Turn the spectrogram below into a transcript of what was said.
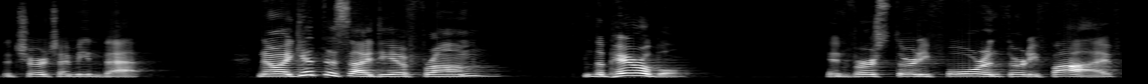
the church, I mean that. Now, I get this idea from the parable in verse 34 and 35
